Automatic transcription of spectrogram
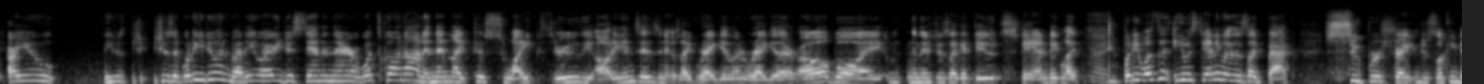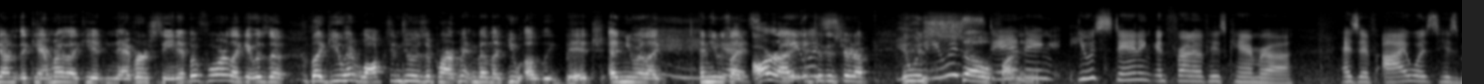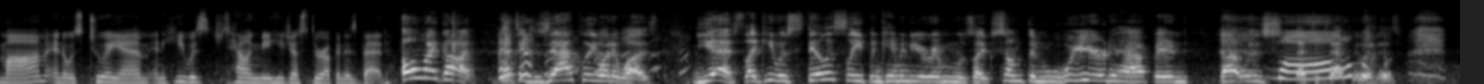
"Are you?" He was. She, she was like, "What are you doing, buddy? Why are you just standing there? What's going on?" And then like to swipe through the audiences, and it was like regular, regular. Oh boy! And there's just like a dude standing like, Right. but he wasn't. He was standing with his like back super straight and just looking down at the camera like he had never seen it before. Like it was a like you had walked into his apartment and been like, "You ugly bitch," and you were like, and he was like, "All right," He and took his shirt off. It was, he was so standing, funny. He was standing in front of his camera as if I was his mom and it was 2 a.m. and he was telling me he just threw up in his bed. Oh my god, that's exactly what it was. Yes, like he was still asleep and came into your room and was like, "Something weird happened." That was that's exactly what it is.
